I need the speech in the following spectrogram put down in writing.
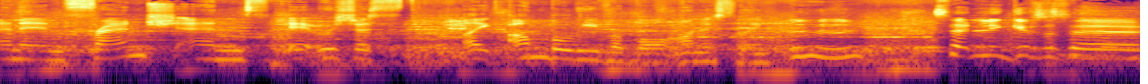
and in French. And it was just like unbelievable, honestly. Mhm. certainly gives us a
